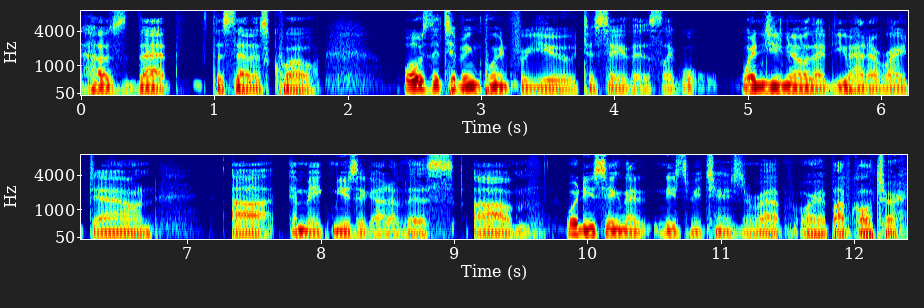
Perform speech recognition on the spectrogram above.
How's that the status quo? What was the tipping point for you to say this? Like, when did you know that you had to write down uh, and make music out of this? Um, what are you seeing that needs to be changed in rap or hip hop culture?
